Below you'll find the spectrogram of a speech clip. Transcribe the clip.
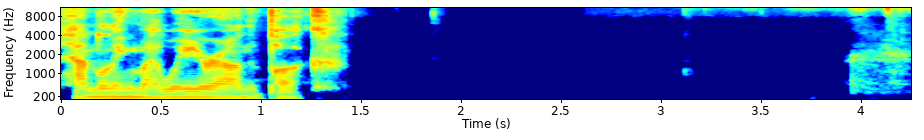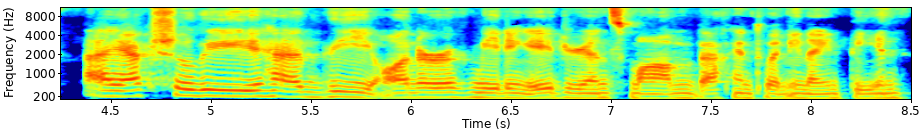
handling my way around the puck. I actually had the honor of meeting Adrian's mom back in 2019.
